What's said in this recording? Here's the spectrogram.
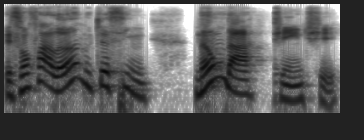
Eles estão falando que, assim, não dá gente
